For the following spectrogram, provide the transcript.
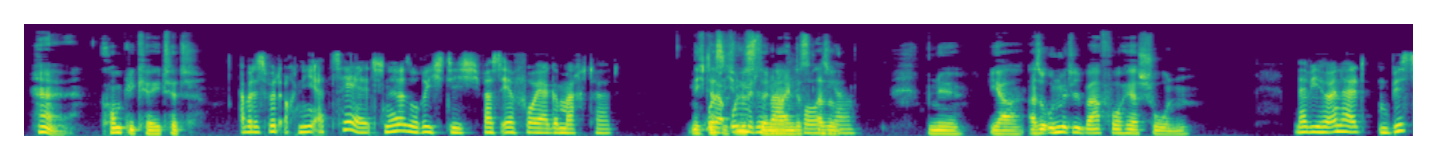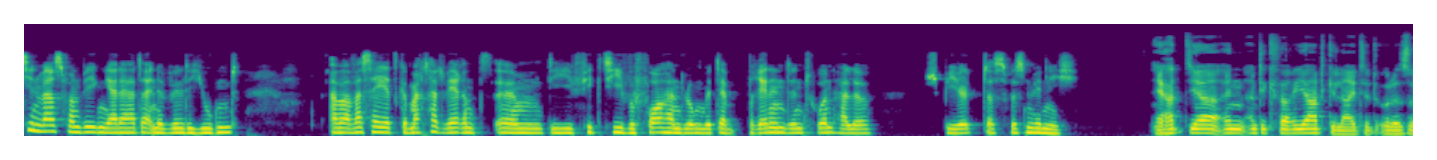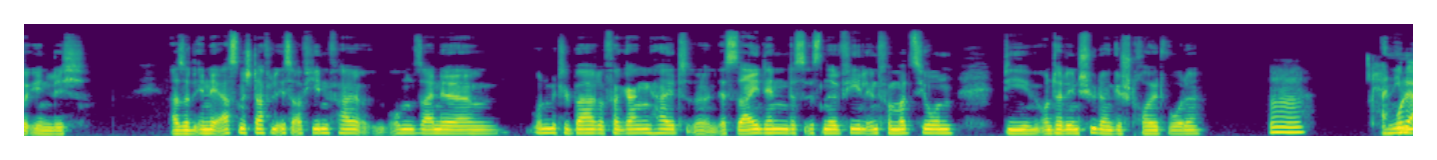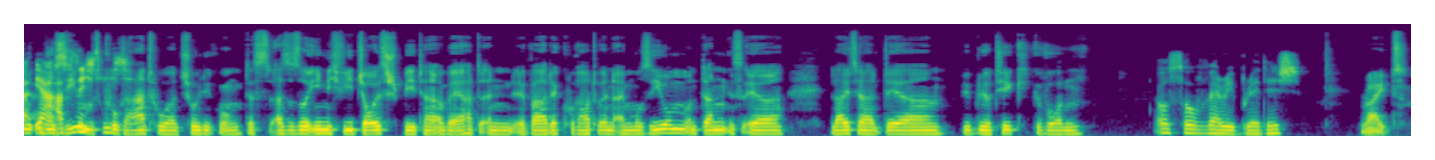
Hä, complicated. Aber das wird auch nie erzählt, ne, so richtig, was er vorher gemacht hat. Nicht, dass Oder ich wüsste, nein, das, also, vorher. also, nö, ja, also unmittelbar vorher schon. Na, wir hören halt ein bisschen was von wegen, ja, der hatte eine wilde Jugend. Aber was er jetzt gemacht hat, während ähm, die fiktive Vorhandlung mit der brennenden Turnhalle spielt, das wissen wir nicht. Er hat ja ein Antiquariat geleitet oder so ähnlich. Also in der ersten Staffel ist auf jeden Fall um seine unmittelbare Vergangenheit, äh, es sei denn, das ist eine Fehlinformation, die unter den Schülern gestreut wurde. Mhm. Ah, nee, Oder ja, Museumskurator, Entschuldigung. Das also so ähnlich wie Joyce später, aber er hat ein, er war der Kurator in einem Museum und dann ist er Leiter der Bibliothek geworden. Also very British. Right.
